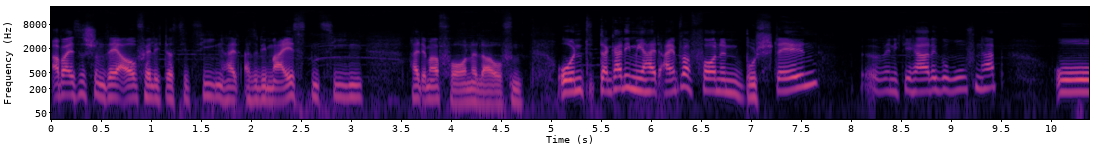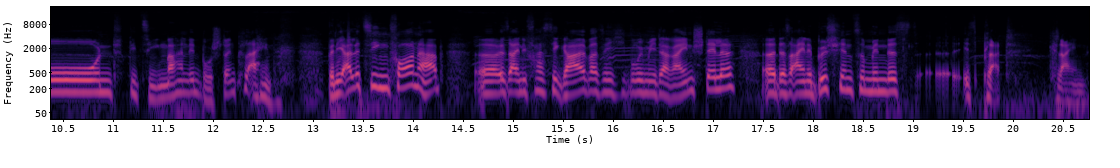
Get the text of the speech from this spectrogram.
aber es ist schon sehr auffällig, dass die Ziegen halt, also die meisten Ziegen halt immer vorne laufen. Und dann kann ich mir halt einfach vorne einen Busch stellen, äh, wenn ich die Herde gerufen habe und die Ziegen machen den Busch dann klein. Wenn ich alle Ziegen vorne habe, äh, ist eigentlich fast egal, was ich, wo ich mich da reinstelle. Äh, das eine Büschchen zumindest äh, ist platt, klein.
